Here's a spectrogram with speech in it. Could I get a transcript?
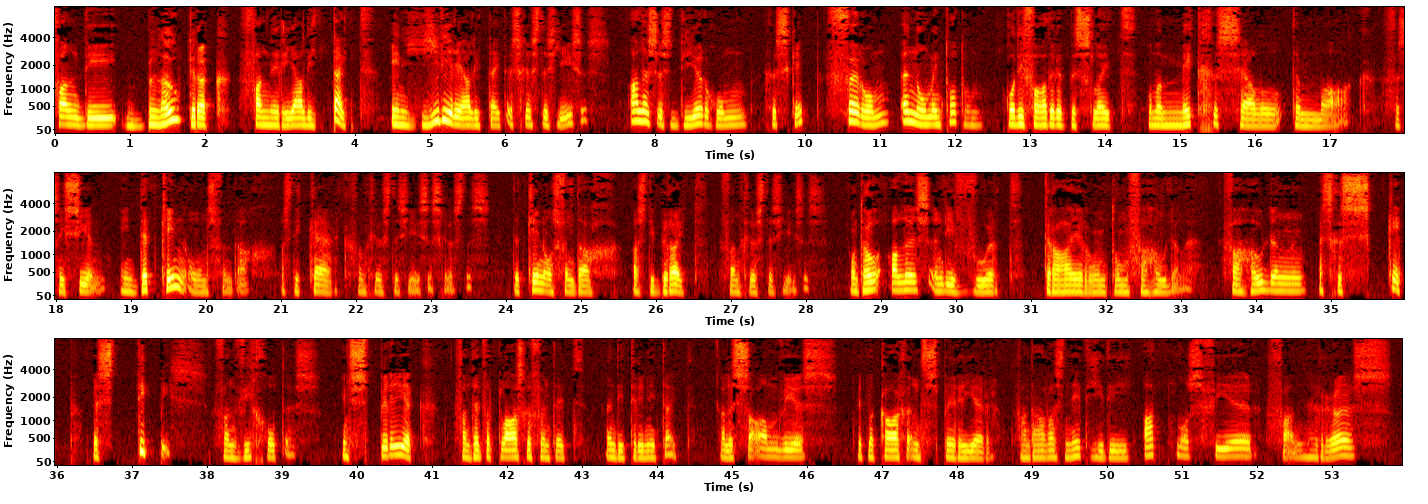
van die bloudruk van realiteit en hierdie realiteit is Christus Jesus. Alles is deur hom geskep, vir hom, in hom en tot hom. God die Vader het besluit om 'n metgesel te maak vir sy seun. En dit ken ons vandag as die kerk van Christus Jesus Christus. Dit ken ons vandag as die bruid van Christus Jesus. Onthou alles in die woord draai rondom verhoudinge. Verhouding is geskep is tipies van wie God is. En spreek van dit wat plaasgevind het in die Triniteit. Hulle saam wees met mekaar geïnspireer want daar was net hierdie atmosfeer van rus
